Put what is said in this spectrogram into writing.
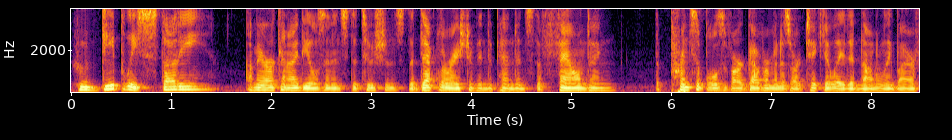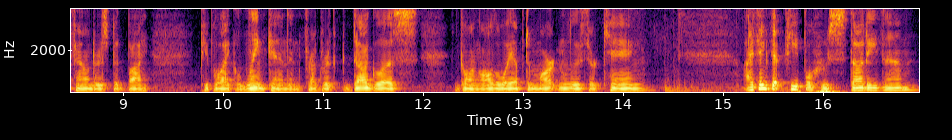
who deeply study American ideals and institutions, the Declaration of Independence, the founding, the principles of our government as articulated not only by our founders, but by people like Lincoln and Frederick Douglass, going all the way up to Martin Luther King. I think that people who study them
